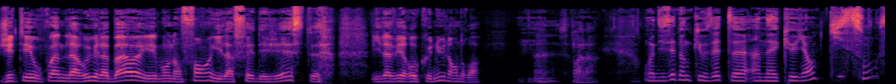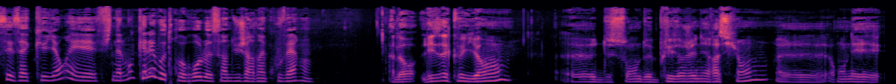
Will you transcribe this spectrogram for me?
j'étais au coin de la rue là-bas et mon enfant, il a fait des gestes, il avait reconnu l'endroit. Hein, voilà. On disait donc que vous êtes un accueillant. Qui sont ces accueillants et finalement, quel est votre rôle au sein du Jardin Couvert? Alors, les accueillants euh, sont de plusieurs générations. Euh, on est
